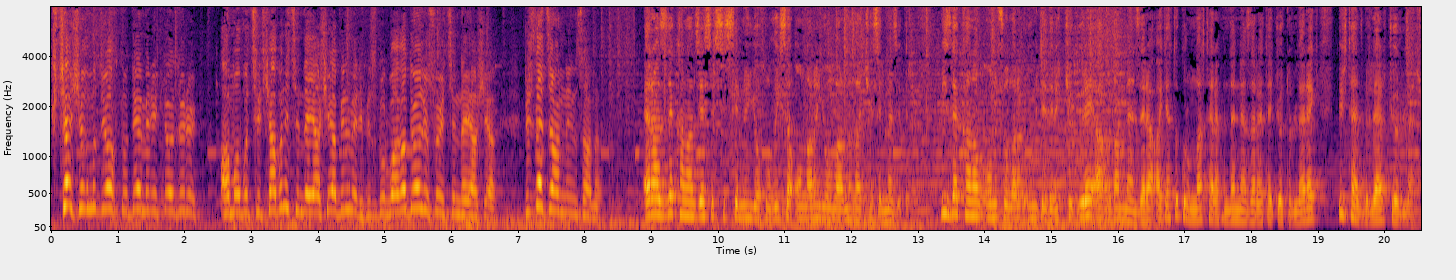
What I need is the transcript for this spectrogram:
Küçə işığımız yoxdur, demirik, dözürük. Amma bu çirkabın içində yaşaya bilmirik biz. Qurbağa deyilik su içində yaşayaq. Biz də canlı insanıq. Ərazidə kanalizasiya sisteminin yoxluğu isə onların yollarını da keçilməz edir. Biz də Kanal 13 olaraq ümid edirik ki, ürək ağrıdan mənzərə aidiyyatı qurumlar tərəfindən nəzarətə götürülərək bir tədbirlər görülər.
